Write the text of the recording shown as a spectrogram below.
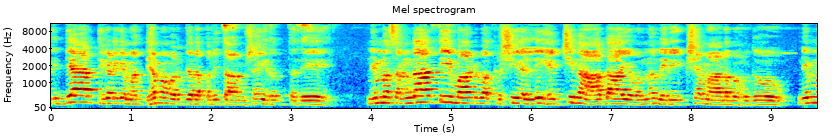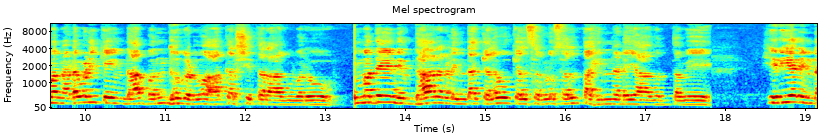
ವಿದ್ಯಾರ್ಥಿಗಳಿಗೆ ಮಧ್ಯಮ ವರ್ಗದ ಫಲಿತಾಂಶ ಇರುತ್ತದೆ. ನಿಮ್ಮ ಸಂಗಾತಿ ಮಾಡುವ ಕೃಷಿಯಲ್ಲಿ ಹೆಚ್ಚಿನ ಆದಾಯವನ್ನು ನಿರೀಕ್ಷೆ ಮಾಡಬಹುದು. ನಿಮ್ಮ ನಡವಳಿಕೆಯಿಂದ ಬಂಧುಗಳು ಆಕರ್ಷಿತರಾಗುವರು. ನಿಮ್ಮದೇ ನಿರ್ಧಾರಗಳಿಂದ ಕೆಲವು ಕೆಲಸಗಳು ಸ್ವಲ್ಪ ಹಿನ್ನಡೆಯಾಗುತ್ತವೆ. ಹಿರಿಯರಿಂದ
